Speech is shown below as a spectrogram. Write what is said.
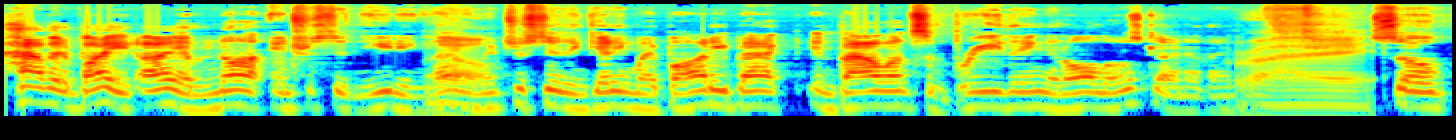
have a bite, I am not interested in eating. I am interested in getting my body back in balance and breathing and all those kind of things. Right. So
